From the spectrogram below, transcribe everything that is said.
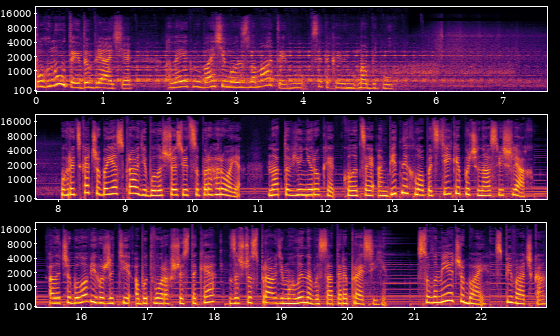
погнути добряче. Але як ми бачимо, зламати, ну все-таки, мабуть, ні. У Грицька Чубая справді було щось від супергероя, надто в юні роки, коли цей амбітний хлопець тільки починав свій шлях. Але чи було в його житті або творах щось таке, за що справді могли нависати репресії? Соломія Чубай, співачка,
